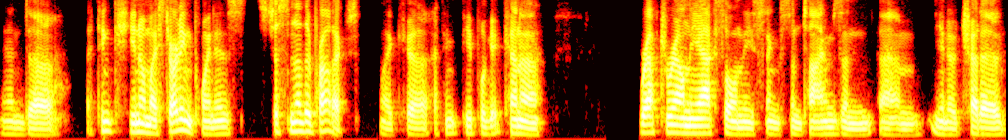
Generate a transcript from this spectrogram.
And uh, I think, you know, my starting point is it's just another product. Like, uh, I think people get kind of wrapped around the axle on these things sometimes and, um, you know, try to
